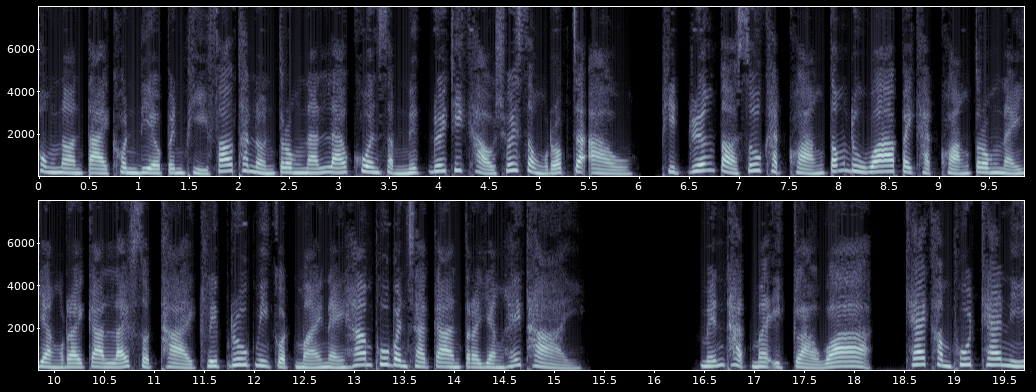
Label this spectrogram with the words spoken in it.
คงนอนตายคนเดียวเป็นผีเฝ้าถนนตรงนั้นแล้วควรสำนึกด้วยที่เขาช่วยส่งรบจะเอา ผิดเรื่องต่อสู้ขัดขวางต้องดูว่าไปขัดขวางตรงไหนอย่างรายการไลฟ์สดถ่ายคลิปรูปมีกฎหมายไหนห้ามผู้บัญชาการตรยังให้ถ่าย เม้นถัดมาอีกกล่าวว่า แค่คำพูดแค่นี้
